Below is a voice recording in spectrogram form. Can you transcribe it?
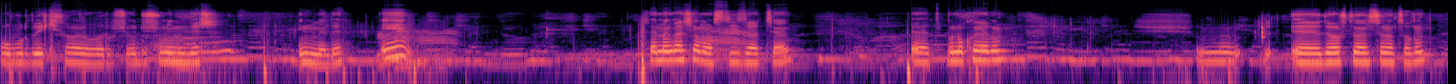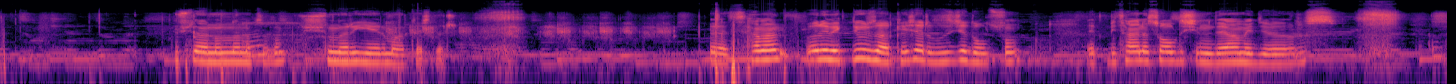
O burada iki tane varmış. Şunu indir. İnmedi. İn. Senden kaçamazsın zaten. Evet bunu koyalım. Şunu e, dört tanesini atalım. Üç tane ondan atalım. Şunları yiyelim arkadaşlar. Evet hemen böyle bekliyoruz arkadaşlar hızlıca dolsun. Evet bir tanesi oldu şimdi devam ediyoruz.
